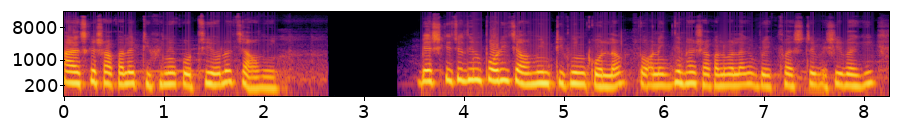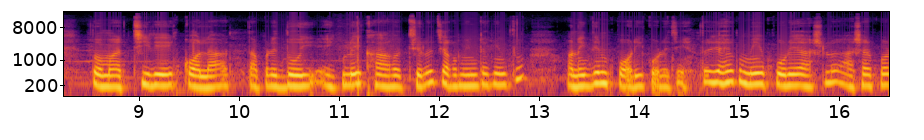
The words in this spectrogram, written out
আর আজকে সকালে টিফিনে করছি হলো চাউমিন। বেশ কিছুদিন পরই চাউমিন টিফিন করলাম। তো অনেক দিন হয় সকালবেলা ব্রেকফাস্টে বেশিরভাগই তোমার চিড়ে, কলা, তারপরে দই এইগুলোই খাওয়া হচ্ছিল। চাউমিনটা কিন্তু অনেক দিন পরই করেছি। তো যাই হোক, মেয়ে পড়ে আসলো। আসার পর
